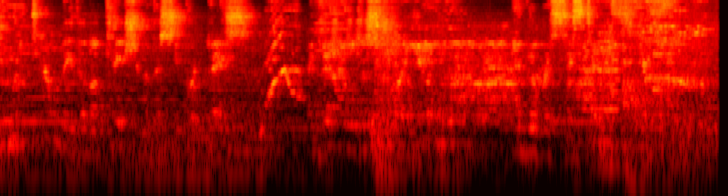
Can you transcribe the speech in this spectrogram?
You will tell me the location of the secret base, and then I will destroy you and the Resistance.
